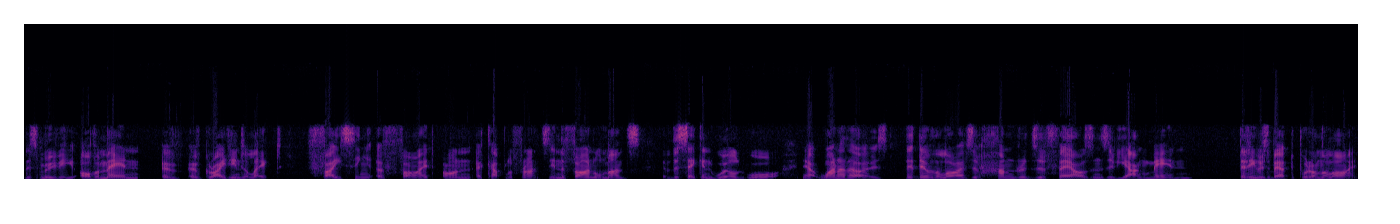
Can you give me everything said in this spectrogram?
this movie, of a man of, of great intellect facing a fight on a couple of fronts in the final months of the Second World War. Now, one of those, there were the lives of hundreds of thousands of young men that he was about to put on the line.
